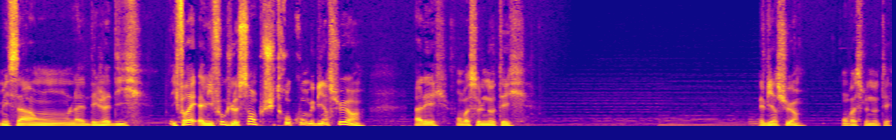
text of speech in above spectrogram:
Mais ça, on l'a déjà dit. Il faudrait, il faut que je le sample, je suis trop con, mais bien sûr. Allez, on va se le noter. Mais bien sûr, on va se le noter.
